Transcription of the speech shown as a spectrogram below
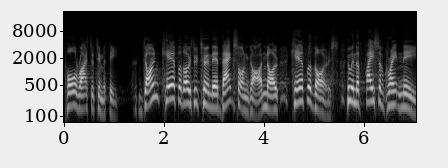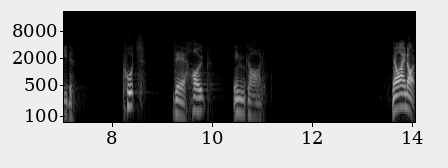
Paul writes to Timothy Don't care for those who turn their backs on God. No, care for those who, in the face of great need, put their hope in God. Now, I know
